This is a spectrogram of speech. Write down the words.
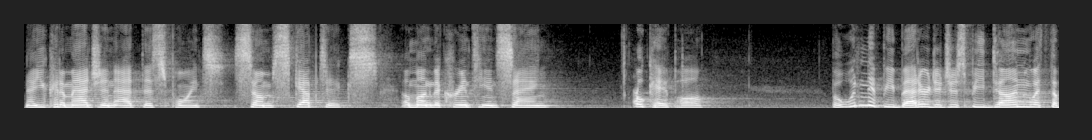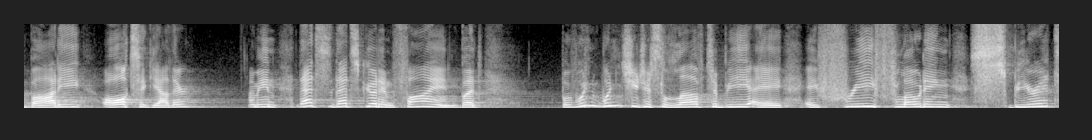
Now, you could imagine at this point some skeptics among the Corinthians saying, Okay, Paul, but wouldn't it be better to just be done with the body altogether? I mean, that's, that's good and fine, but, but wouldn't, wouldn't you just love to be a, a free floating spirit?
